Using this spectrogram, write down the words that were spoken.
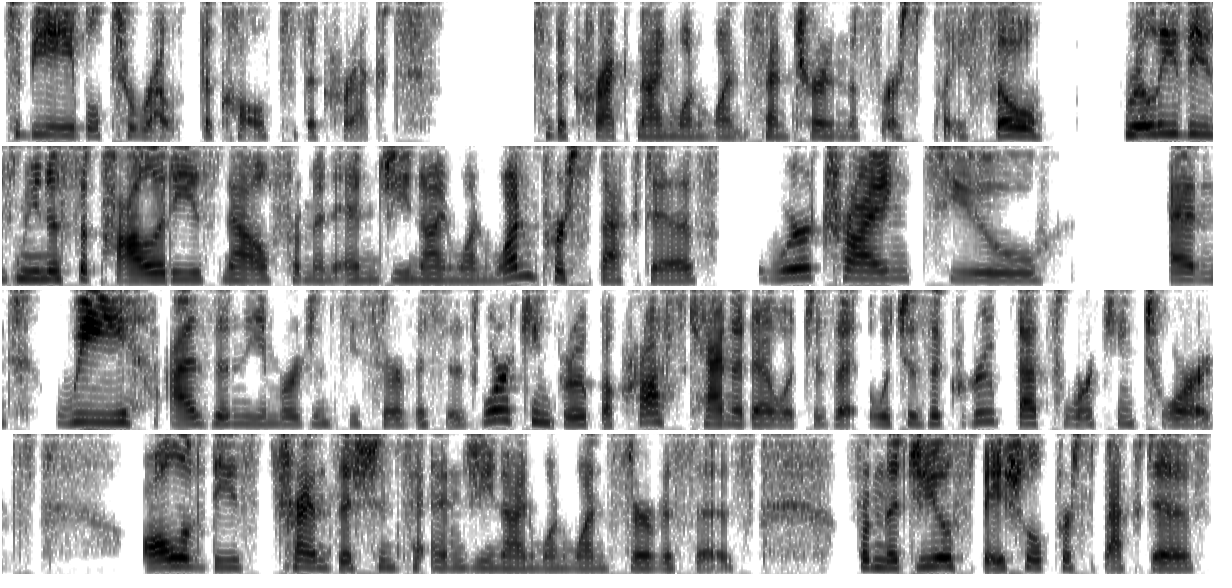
to be able to route the call to the correct to the correct 911 center in the first place. So really these municipalities now from an NG911 perspective, we're trying to and we as in the emergency services working group across Canada, which is a which is a group that's working towards all of these transition to NG911 services. From the geospatial perspective,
